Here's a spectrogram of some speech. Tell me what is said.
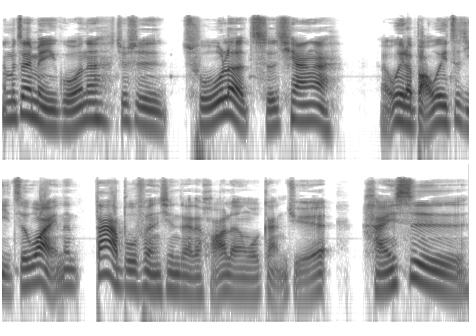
那么在美国呢，就是除了持枪啊，呃，为了保卫自己之外，那大部分现在的华人，我感觉还是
